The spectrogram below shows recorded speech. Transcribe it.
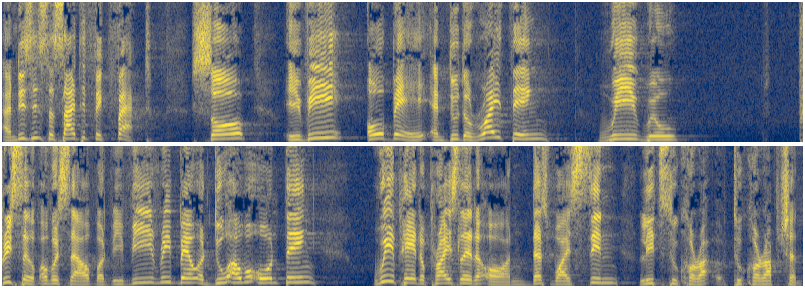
And this is a scientific fact. So, if we obey and do the right thing, we will preserve ourselves. But if we rebel and do our own thing, we pay the price later on. That's why sin leads to, corru- to corruption.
